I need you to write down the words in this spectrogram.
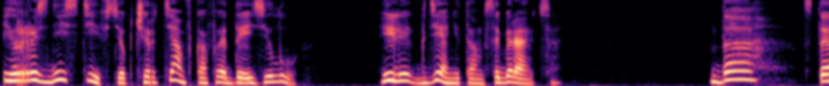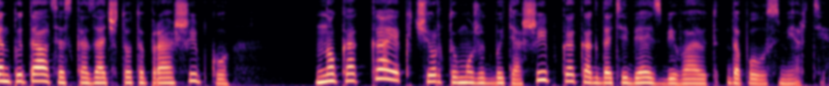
и разнести все к чертям в кафе Дейзи Лу? Или где они там собираются? Да, Стэн пытался сказать что-то про ошибку, но какая к черту может быть ошибка, когда тебя избивают до полусмерти?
